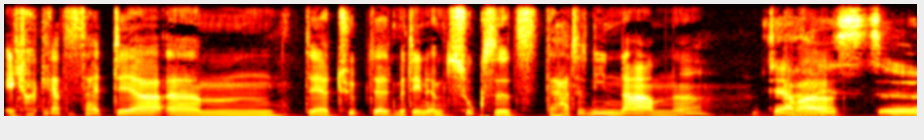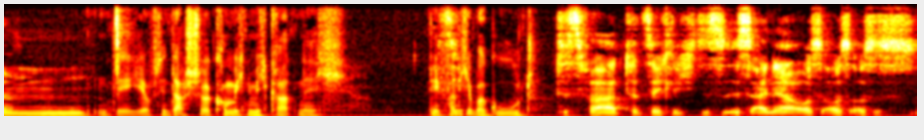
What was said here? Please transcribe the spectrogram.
ich frage die ganze Zeit, der, ähm, der Typ, der mit denen im Zug sitzt, der hatte nie einen Namen, ne? Der aber heißt, ähm, Auf den Darsteller komme ich nämlich gerade nicht. Den fand ich aber gut. Das war tatsächlich, das ist einer aus, aus, aus,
